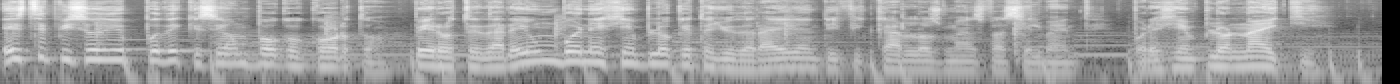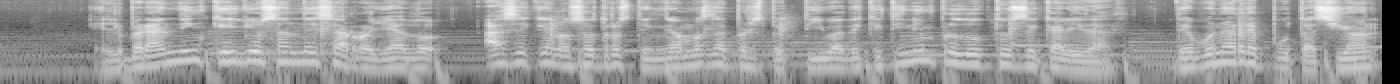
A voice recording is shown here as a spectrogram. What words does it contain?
Este episodio puede que sea un poco corto, pero te daré un buen ejemplo que te ayudará a identificarlos más fácilmente. Por ejemplo, Nike. El branding que ellos han desarrollado hace que nosotros tengamos la perspectiva de que tienen productos de calidad, de buena reputación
